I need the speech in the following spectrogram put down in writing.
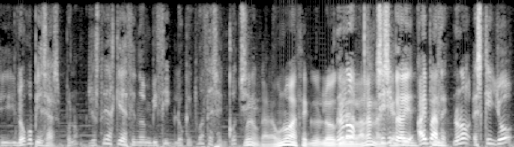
Y luego piensas, bueno, yo estoy aquí haciendo en bici lo que tú haces en coche. Bueno, cada uno hace lo que le da la gana. Sí, sí, pero hay para hacer. No, no, es que yo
